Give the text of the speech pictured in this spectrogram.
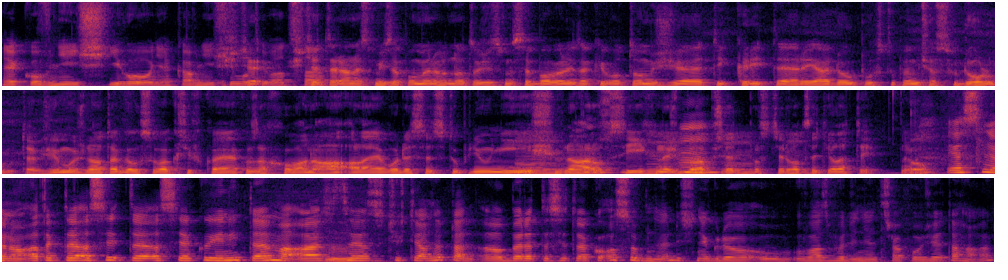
jako vnějšího, nějaká vnější Ještě, motivace. ještě teda nesmí zapomenout na to, že jsme se bavili taky o tom, že ty kritéria jdou postupem času dolů, takže možná ta Gaussova křivka je jako zachovaná, ale je o 10 stupňů níž Mm. v nárocích, než byla před Mm. prostě 20 lety. Jo? Jasně no, a tak to je asi, to je asi jako jiný téma a já Hmm. jsem se já se tě chtěla zeptat, eh, berete si to jako osobně, když někdo u, u vás v hodině třeba použije tahák?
